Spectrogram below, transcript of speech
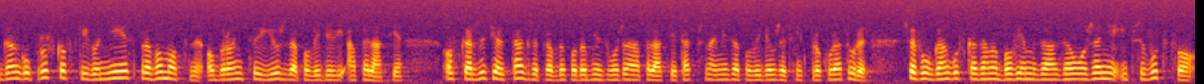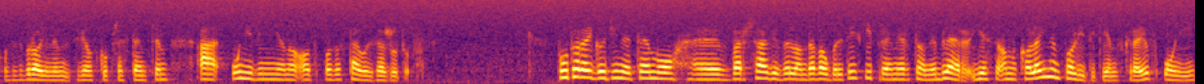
gangu pruszkowskiego nie jest prawomocny. Obrońcy już zapowiedzieli apelację. Oskarżyciel także prawdopodobnie złoży apelację, tak przynajmniej zapowiedział rzecznik prokuratury. Szefów gangu skazano bowiem za założenie i przywództwo w zbrojnym związku przestępczym, a uniewinniono od pozostałych zarzutów. Półtorej godziny temu e, w Warszawie wylądował brytyjski premier Tony Blair. Jest on kolejnym politykiem z krajów Unii,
